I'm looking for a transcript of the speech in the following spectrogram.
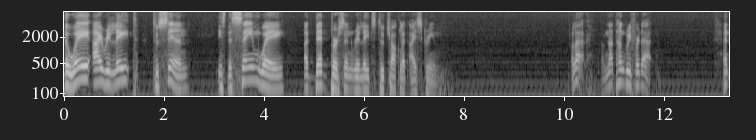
The way I relate to sin is the same way a dead person relates to chocolate ice cream. Wala. I'm not hungry for that. And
